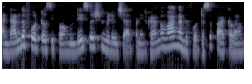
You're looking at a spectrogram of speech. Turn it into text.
அண்ட் அந்த ஃபோட்டோஸ் இப்போ அவங்களுடைய சோஷியல் மீடியாவில் ஷேர் பண்ணியிருக்காங்க வாங்க அந்த ஃபோட்டோஸை பார்க்கலாம்.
